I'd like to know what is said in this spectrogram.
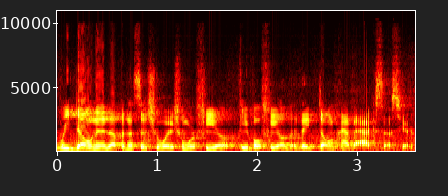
we don't end up in a situation where feel, people feel that they don't have access here.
